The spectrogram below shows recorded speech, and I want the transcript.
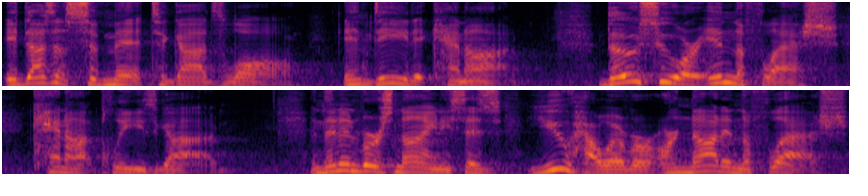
it doesn't submit to God's law. Indeed, it cannot. Those who are in the flesh cannot please God. And then in verse 9, he says, You, however, are not in the flesh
